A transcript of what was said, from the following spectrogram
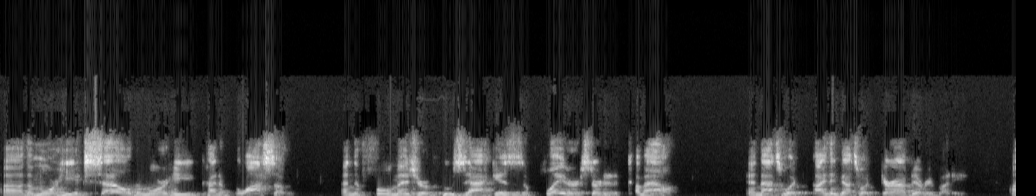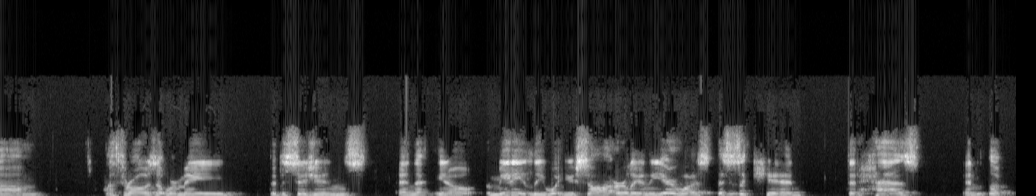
Uh, the more he excelled, the more he kind of blossomed. And the full measure of who Zach is as a player started to come out. And that's what I think that's what grabbed everybody. Um, the throws that were made, the decisions, and that, you know, immediately what you saw early in the year was this is a kid that has, and look,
